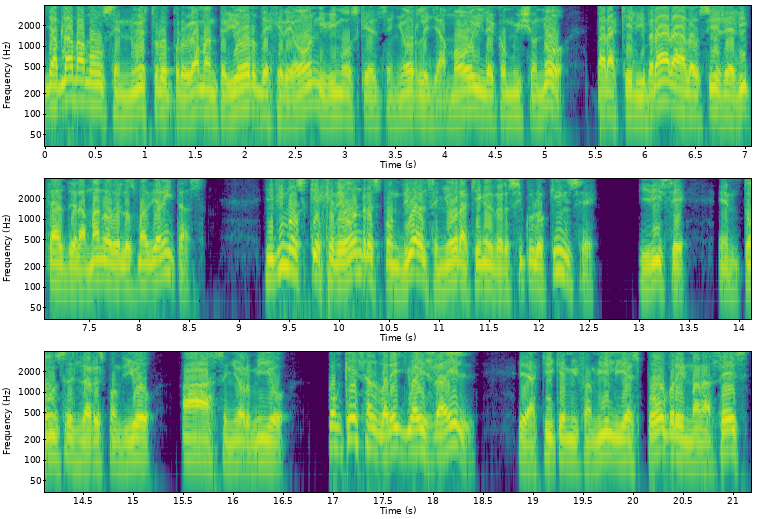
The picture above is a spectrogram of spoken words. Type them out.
Y hablábamos en nuestro programa anterior de Gedeón y vimos que el Señor le llamó y le comisionó para que librara a los israelitas de la mano de los madianitas. Y vimos que Gedeón respondió al Señor aquí en el versículo 15, y dice, entonces le respondió, Ah, Señor mío, ¿con qué salvaré yo a Israel? He aquí que mi familia es pobre en Manasés,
